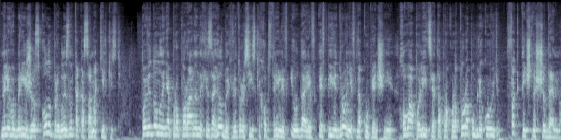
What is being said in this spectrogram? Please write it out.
На лівобережжі Осколу приблизно така сама кількість. Повідомлення про поранених і загиблих від російських обстрілів і ударів fpv дронів на Куп'янщині хова, поліція та прокуратура публікують фактично щоденно.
